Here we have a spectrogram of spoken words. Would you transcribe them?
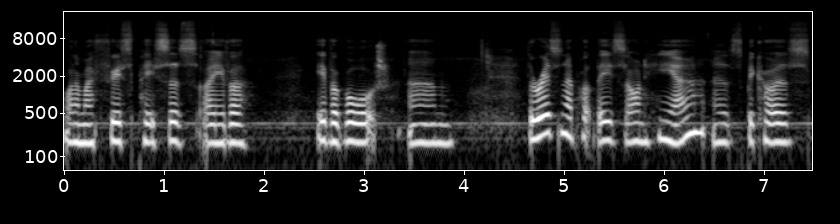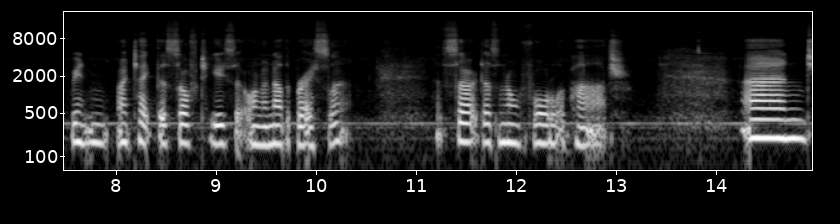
one of my first pieces I ever ever bought. Um, the reason I put these on here is because when I take this off to use it on another bracelet, so it doesn't all fall apart. And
